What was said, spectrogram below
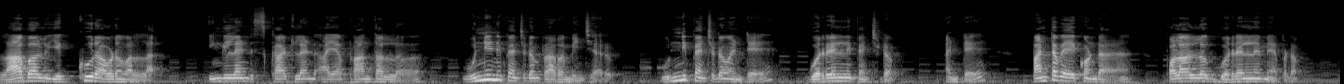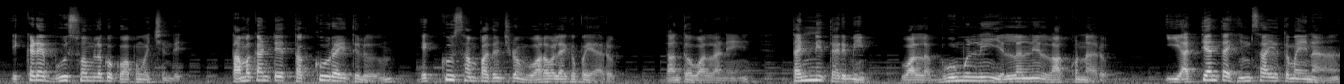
లాభాలు ఎక్కువ రావడం వల్ల ఇంగ్లాండ్ స్కాట్లాండ్ ఆయా ప్రాంతాల్లో ఉన్నిని పెంచడం ప్రారంభించారు. ఉన్ని పెంచడం అంటే గొర్రెల్ని పెంచడం. అంటే పంట వేయకుండా పొలాల్లో గొర్రెల్ని మేపడం. ఇక్కడే భూస్వాములకు కోపం వచ్చింది. తమకంటే తక్కువ రైతులు ఎక్కువ సంపాదించడం ఓరవలేకపోయారు. దాంతో వాళ్ళని తన్ని తరిమి వాళ్ళ భూముల్ని ఇళ్ళల్ని లాక్కున్నారు. ఈ అత్యంత హింసాయుతమైన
